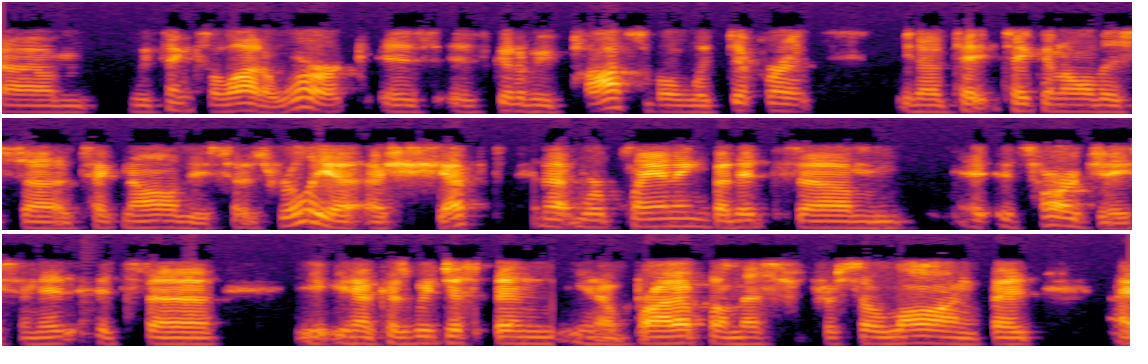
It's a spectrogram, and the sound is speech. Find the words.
um, we think is a lot of work is is going to be possible with different you know, t- taking all this uh, technology. So it's really a, a, shift that we're planning, but it's um, it's hard, Jason. It, it's uh, you know, because we've just been you know brought up on this for so long. But I,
